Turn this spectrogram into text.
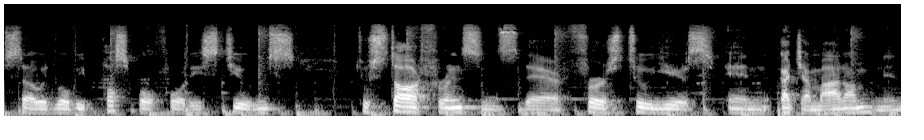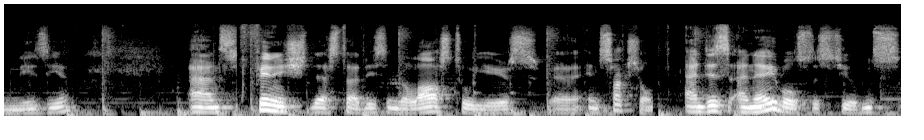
so it will be possible for these students to start, for instance, their first two years in Gadjah Mada in Indonesia and finish their studies in the last two years uh, in Saxion. And this enables the students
